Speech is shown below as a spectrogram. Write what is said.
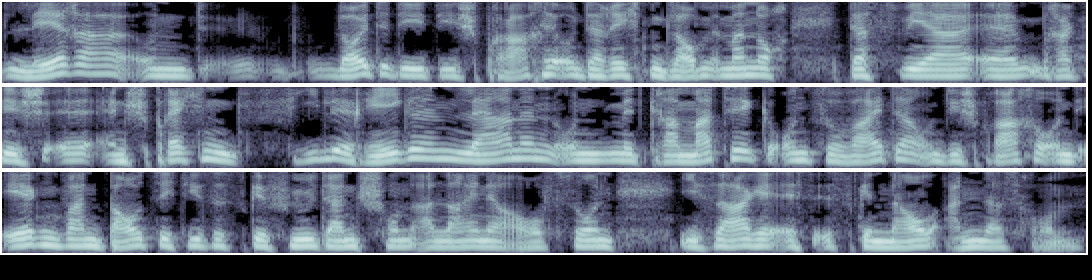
Lehrer und äh, Leute, die die Sprache unterrichten, glauben immer noch, dass wir äh, praktisch äh, entsprechend viele Regeln lernen und mit Grammatik und so weiter und die Sprache und irgendwann baut sich dieses Gefühl dann schon alleine auf. So und ich sage, es ist genau andersrum.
